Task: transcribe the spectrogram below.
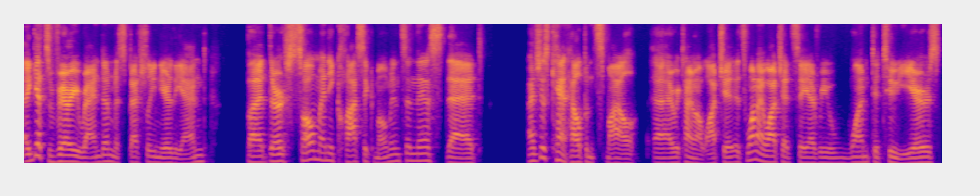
It gets very random especially near the end but there are so many classic moments in this that i just can't help and smile uh, every time i watch it. It's one i watch i'd say every one to two years.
